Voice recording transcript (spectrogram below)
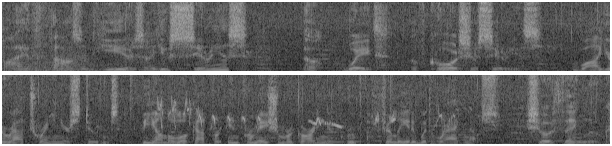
5,000 years? Are you serious? Oh, wait. Of course you're serious. While you're out training your students, be on the lookout for information regarding a group affiliated with Ragnos. Sure thing, Luke.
